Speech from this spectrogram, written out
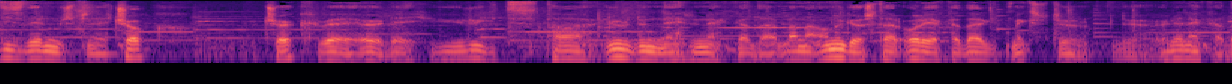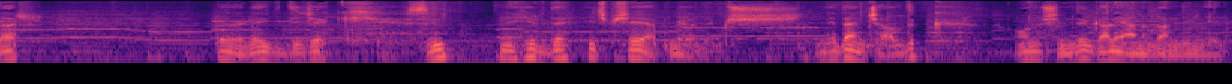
dizlerin üstüne çok çök ve öyle yürü git ta Ürdün nehrine kadar bana onu göster oraya kadar gitmek istiyorum diyor. Ölene kadar böyle gideceksin. Nehirde hiçbir şey yapmıyor demiş. Neden çaldık? Onu şimdi Galeano'dan dinleyelim.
